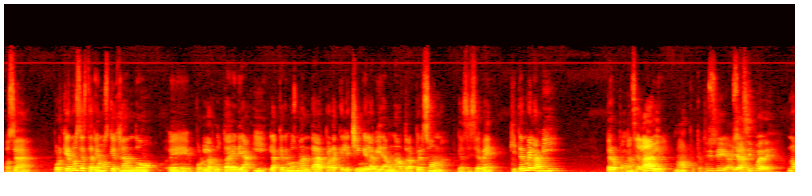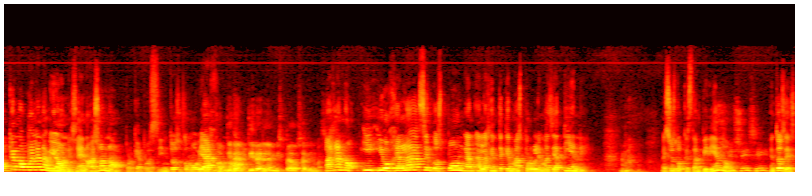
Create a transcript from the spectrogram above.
o sea, ¿por qué nos estaríamos quejando eh, por la ruta aérea y la queremos mandar para que le chingue la vida a una otra persona? Que así se ve. Quítenmela a mí, pero póngansela a Ale, ¿no? Porque, pues, Sí, sí, o allá sea, sí puede. No que no vuelen aviones, ¿eh? No, eso no, porque pues entonces como viajo, No, ¿no? tiren- tírenle mis pedos a alguien más. Ajá, no, y, y ojalá se los pongan a la gente que más problemas ya tiene. Eso es lo que están pidiendo. Sí, sí, sí. Entonces,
